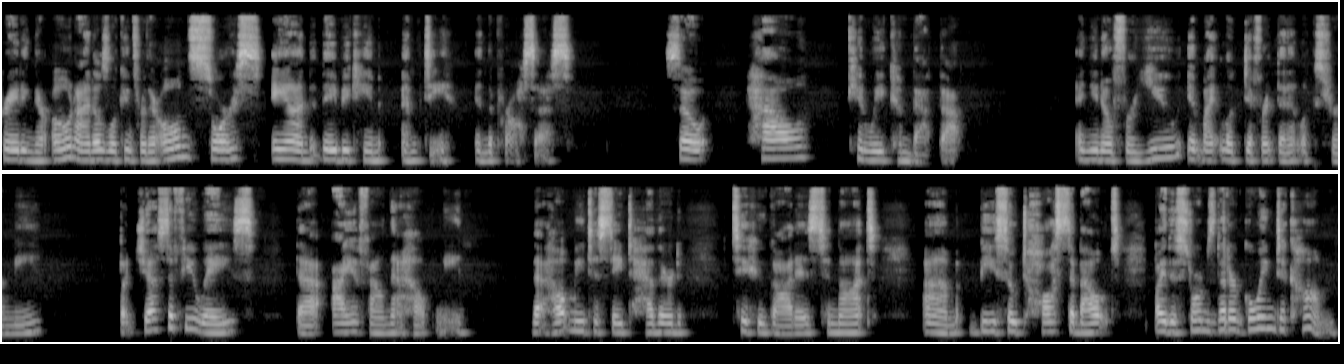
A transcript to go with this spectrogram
creating their own idols, looking for their own source, and they became empty in the process. So, how can we combat that? And you know, for you, it might look different than it looks for me, but just a few ways that I have found that help me, that help me to stay tethered to who God is, to not um, be so tossed about by the storms that are going to come,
